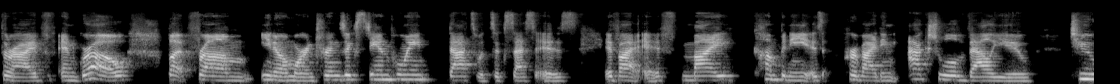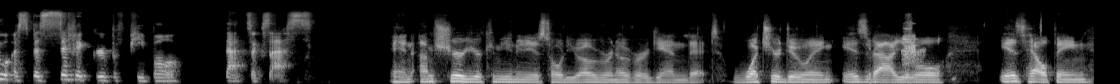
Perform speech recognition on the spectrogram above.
thrive and grow but from you know a more intrinsic standpoint that's what success is if i if my company is providing actual value to a specific group of people that's success and i'm sure your community has told you over and over again that what you're doing is valuable is helping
